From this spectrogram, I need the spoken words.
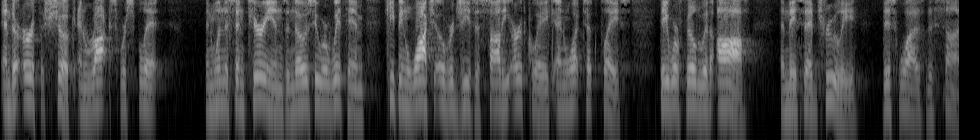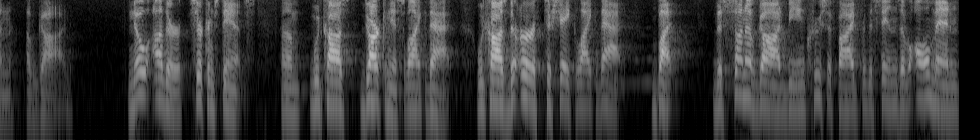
and the earth shook, and rocks were split. And when the centurions and those who were with him, keeping watch over Jesus, saw the earthquake and what took place, they were filled with awe, and they said, Truly, this was the Son of God. No other circumstance um, would cause darkness like that, would cause the earth to shake like that, but the Son of God being crucified for the sins of all men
